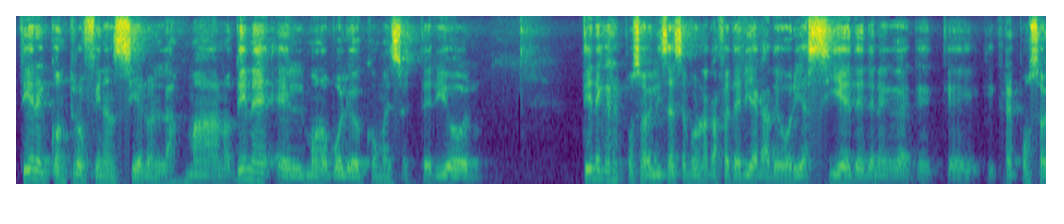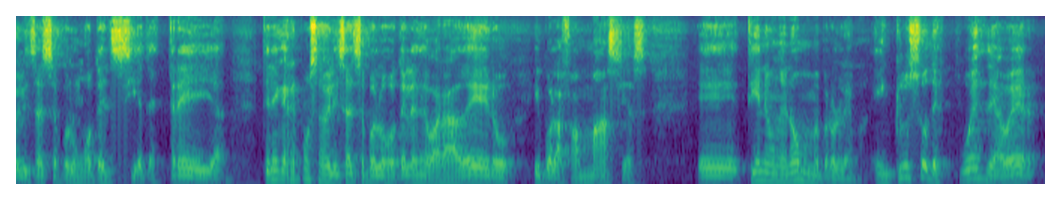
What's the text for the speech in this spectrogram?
tiene el control financiero en las manos, tiene el monopolio del comercio exterior, tiene que responsabilizarse por una cafetería categoría 7, tiene que, responsabilizarse por un hotel 7 estrellas, tiene que responsabilizarse por los hoteles de varadero y por las farmacias. Eh, tiene un enorme problema. Incluso después de haber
